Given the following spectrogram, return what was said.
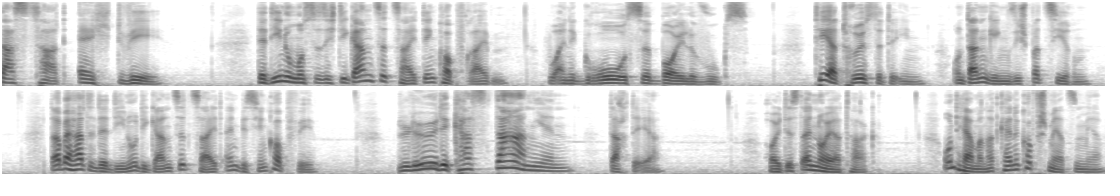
das tat echt weh. Der Dino musste sich die ganze Zeit den Kopf reiben, wo eine große Beule wuchs. Thea tröstete ihn, und dann gingen sie spazieren. Dabei hatte der Dino die ganze Zeit ein bisschen Kopfweh. Blöde Kastanien, dachte er. Heute ist ein neuer Tag. Und Hermann hat keine Kopfschmerzen mehr.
